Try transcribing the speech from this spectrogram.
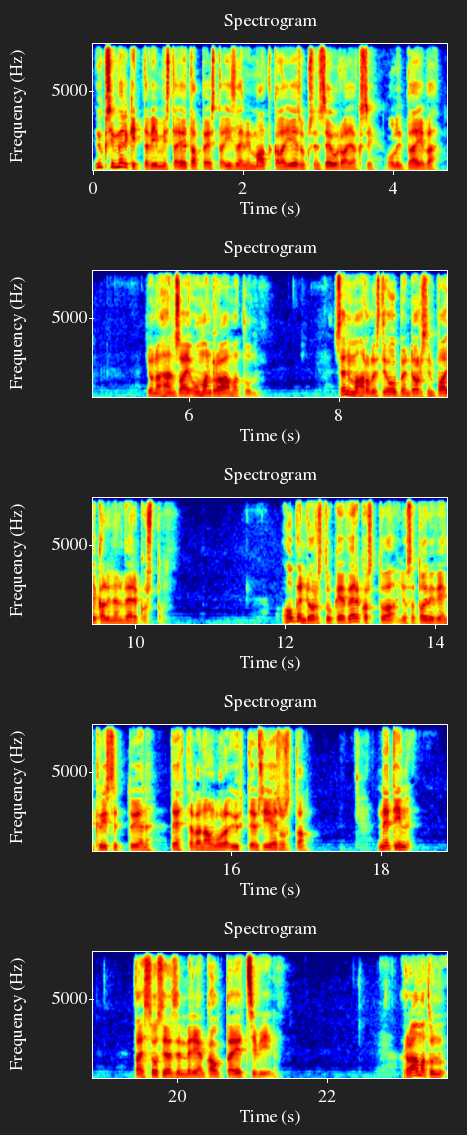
Yksi merkittävimmistä etapeista islamin matkalla Jeesuksen seuraajaksi oli päivä, jona hän sai oman raamatun. Sen mahdollisti Open Doorsin paikallinen verkosto. Open Doors tukee verkostoa, jossa toimivien kristittyjen tehtävänä on luoda yhteys Jeesusta netin tai sosiaalisen median kautta etsiviin. Raamatun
